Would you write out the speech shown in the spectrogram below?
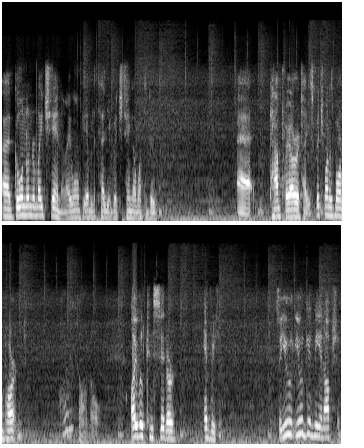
a gun under my chin, and I won't be able to tell you which thing I want to do. Uh, can't prioritize. Which one is more important? I don't know. I will consider everything. So you you'll give me an option.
